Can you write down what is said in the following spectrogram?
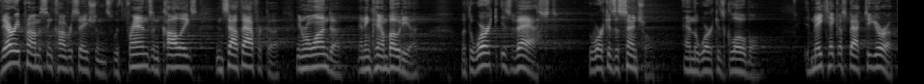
very promising conversations with friends and colleagues in South Africa, in Rwanda, and in Cambodia. But the work is vast, the work is essential, and the work is global. It may take us back to Europe,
